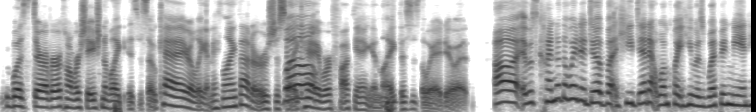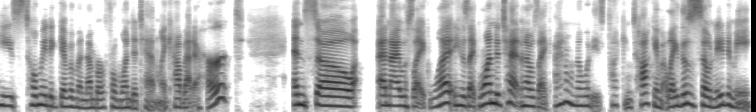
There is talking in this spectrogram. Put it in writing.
was there ever a conversation of like is this okay or like anything like that or it was just like hey we're fucking and like this is the way i do it Uh, it was kind of the way to do it, but he did at one point. He was whipping me, and he's told me to give him a number from one to ten, like how bad it hurt. And so, and I was like, "What?" He was like one to ten, and I was like, "I don't know what he's fucking talking about." Like this is so new to me.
